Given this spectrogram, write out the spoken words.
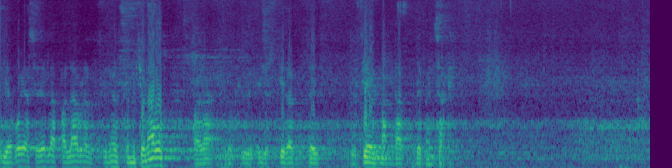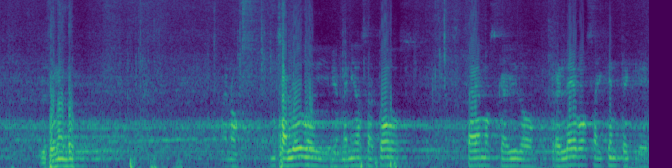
y les voy a ceder la palabra a los señores comisionados para lo que ellos quieran ustedes decir el mandato de mensaje. Luis Fernando. Bueno, un saludo y bienvenidos a todos. Sabemos que ha habido relevos, hay gente que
